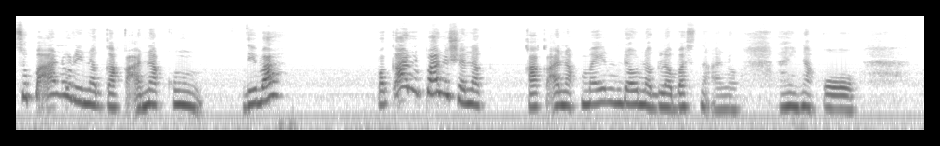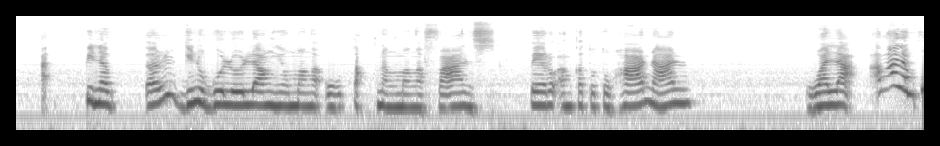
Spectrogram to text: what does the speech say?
So paano rin nagkakaanak kung 'di ba? Pagkano paano siya nakakaanak mayroon daw naglabas na ano ay nako pinag ano, ginugulo lang yung mga utak ng mga fans. Pero ang katotohanan, wala. Ang alam ko,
